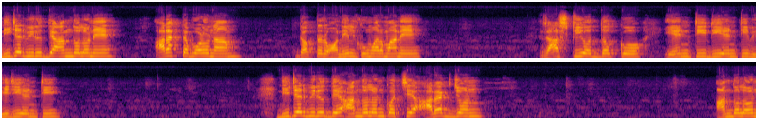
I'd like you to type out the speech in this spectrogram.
নিটের বিরুদ্ধে আন্দোলনে আর একটা বড় নাম ডক্টর অনিল কুমার মানে। রাষ্ট্রীয় অধ্যক্ষ এনটি ডিএনটি ভিজিএনটি নিটের বিরুদ্ধে আন্দোলন করছে আরেকজন আন্দোলন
